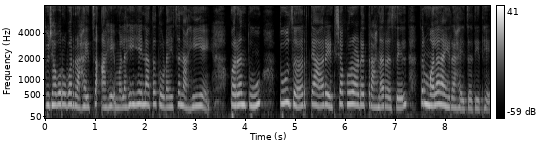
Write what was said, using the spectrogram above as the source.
तुझ्याबरोबर राहायचं आहे. मलाही हे आता तोडायचं नाही आहे परंतु तू जर त्या रेंटच्या खोराड्यात राहणार असेल तर मला नाही राहायचं तिथे.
